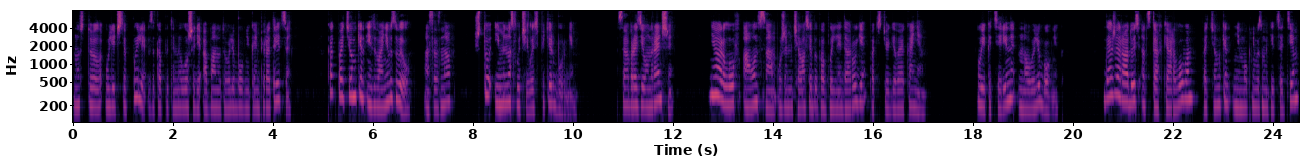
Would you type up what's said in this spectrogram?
Но стоило улечься в пыли за копытами лошади обманутого любовника императрицы, как Потемкин едва не взвыл, осознав, что именно случилось в Петербурге. Сообразил он раньше – не Орлов, а он сам уже мчался бы по пыльной дороге, подстегивая коня. У Екатерины новый любовник. Даже радуясь отставке Орлова, Потемкин не мог не возмутиться тем,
